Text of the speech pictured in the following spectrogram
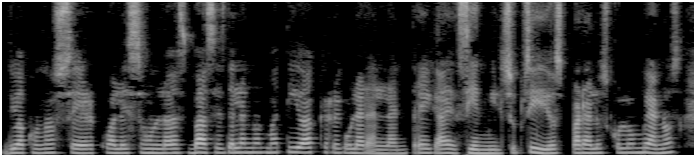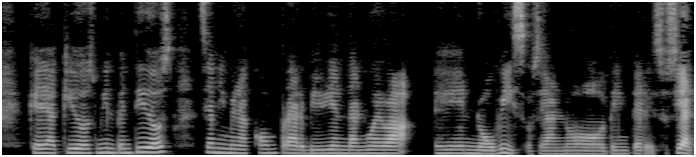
dio a conocer cuáles son las bases de la normativa que regularán la entrega de 100.000 subsidios para los colombianos que de aquí 2022 se animen a comprar vivienda nueva eh, no bis, o sea, no de interés social.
